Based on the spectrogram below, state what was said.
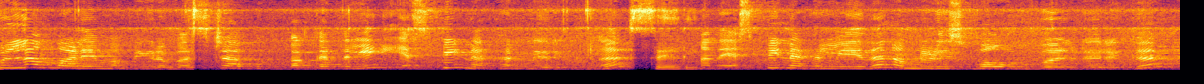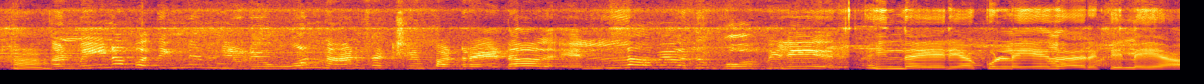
புல்லம்பாளையம் அப்படிங்கிற பஸ் ஸ்டாப் பக்கத்துலயே எஸ்பி நகர்னு இருக்குங்க. சரி. அந்த எஸ்பி நகர்லயே தான் நம்மளுடைய சுபா உட் வேர்ல்டு இருக்கு அண்ட் மெயினா பாத்தீங்கன்னா இவங்களுடைய ஓன் மேனுஃபேக்சரிங் பண்ற இடம் எல்லாமே வந்து கோபிலேயே இருக்கு. இந்த ஏரியாக்குள்ளேயே தான் இருக்குது இல்லையா?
